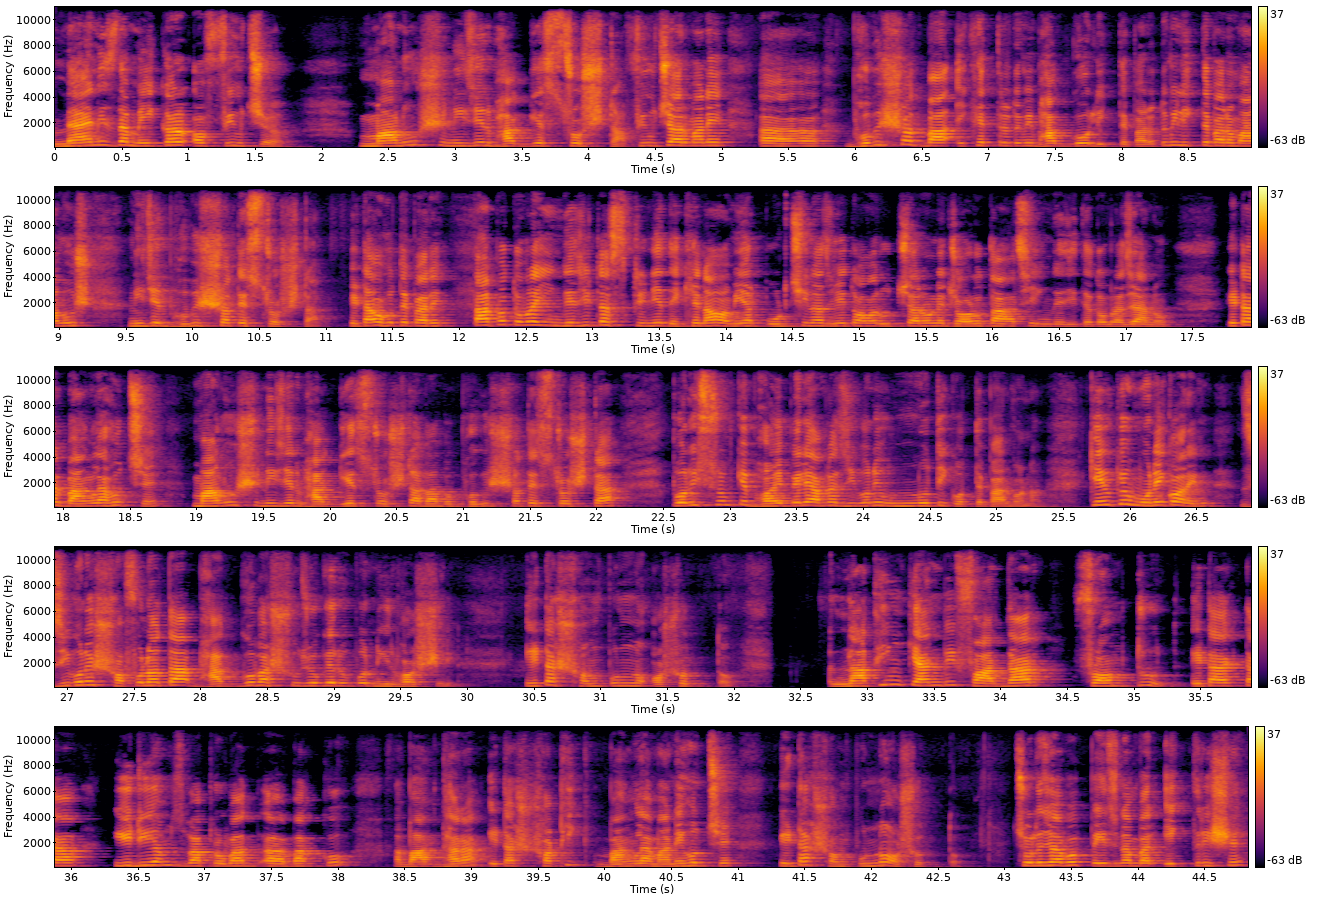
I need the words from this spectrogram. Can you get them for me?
Man is the maker of future. মানুষ নিজের ভাগ্যের স্রষ্টা। ফিউচার মানে ভবিষ্যৎ বা এক্ষেত্রে তুমি ভাগ্য লিখতে পারো। তুমি লিখতে পারো মানুষ নিজের ভবিষ্যতের স্রষ্টা। এটাও হতে পারে। তারপর তোমরা ইংরেজিটা স্ক্রিনে দেখে নাও। আমি আর পড়ছি না, যেহেতু আমার উচ্চারণে জড়তা আছে ইংরেজিতে, তোমরা জানো। এটার বাংলা হচ্ছে, মানুষ নিজের ভাগ্যের স্রষ্টা বা ভবিষ্যতের স্রষ্টা। পরিশ্রমকে ভয় পেলে আমরা জীবনে উন্নতি করতে পারব না। কেউ কেউ মনে করেন, জীবনের সফলতা ভাগ্য বা সুযোগের উপর নির্ভরশীল। এটা সম্পূর্ণ অসত্য। Nothing can be farther from truth এটা একটা ইডিয়মস বা প্রবাদ বাক্য, বাগধারা। এটা সঠিক বাংলা মানে হচ্ছে এটা সম্পূর্ণ অসত্য। চলে যাব পেজ নাম্বার একত্রিশে।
